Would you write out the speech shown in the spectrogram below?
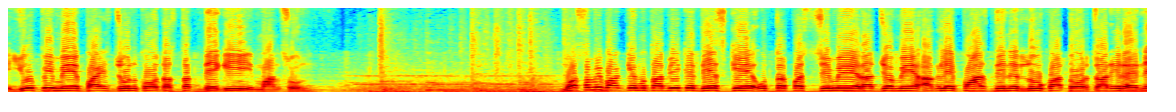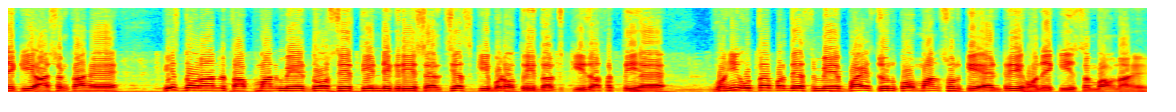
यूपी में 22 जून को दस्तक देगी मानसून। मौसम विभाग के मुताबिक देश के उत्तर पश्चिमी राज्यों में अगले पाँच दिन लू का दौर जारी रहने की आशंका है। इस दौरान तापमान में दो से तीन डिग्री सेल्सियस की बढ़ोतरी दर्ज की जा सकती है। वहीं उत्तर प्रदेश में 22 जून को मानसून की एंट्री होने की संभावना है।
